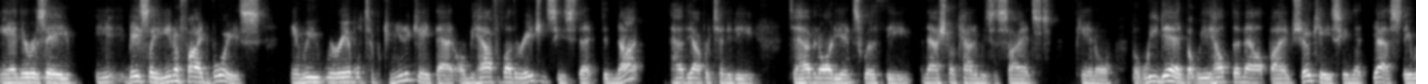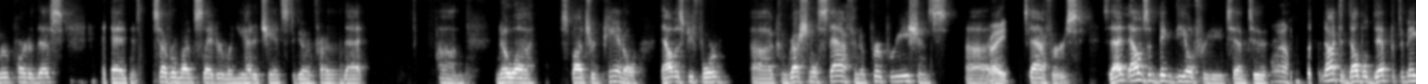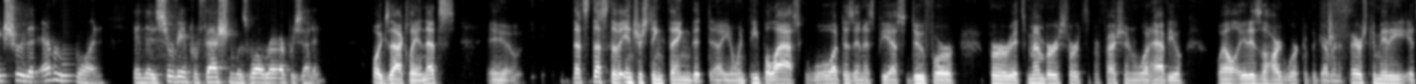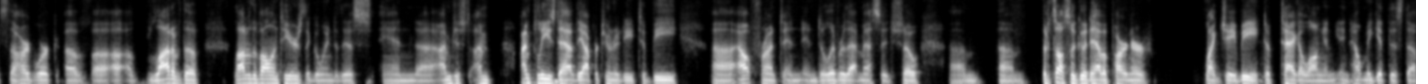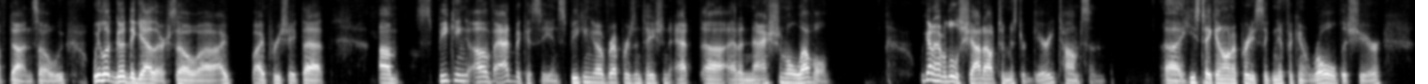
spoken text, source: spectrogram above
And there was a basically a unified voice. And we were able to communicate that on behalf of other agencies that did not have the opportunity to have an audience with the National Academies of Science panel, but we did. But we helped them out by showcasing that, yes, they were part of this. And then several months later, when you had a chance to go in front of that um, NOAA sponsored panel, that was before uh, congressional staff and appropriations uh, right. staffers. So that, that was a big deal for you, Tim, to well, not to double dip, but to make sure that everyone in the surveying profession was well represented. Well, exactly, and that's you know, that's that's the interesting thing that uh, you know when people ask, well, what does NSPS do for for its members, for its profession, what have you? Well, it is the hard work of the Government Affairs Committee. It's the hard work of uh, a lot of the a lot of the volunteers that go into this, and uh, I'm just I'm I'm pleased to have the opportunity to be uh, out front and, and deliver that message. So, um, um, but it's also good to have a partner like JB to tag along and, and help me get this stuff done. So we, we look good together. So uh, I, I appreciate that. Um, speaking of advocacy and speaking of representation at, uh, at a national level, we got to have a little shout out to Mr. Gary Thompson. Uh, he's taken on a pretty significant role this year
